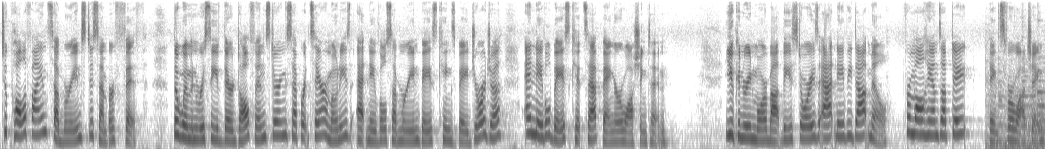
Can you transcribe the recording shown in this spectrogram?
to qualify in submarines December 5th. The women received their dolphins during separate ceremonies at Naval Submarine Base Kings Bay, Georgia, and Naval Base Kitsap Bangor, Washington. You can read more about these stories at Navy.mil. From All Hands Update, thanks for watching.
